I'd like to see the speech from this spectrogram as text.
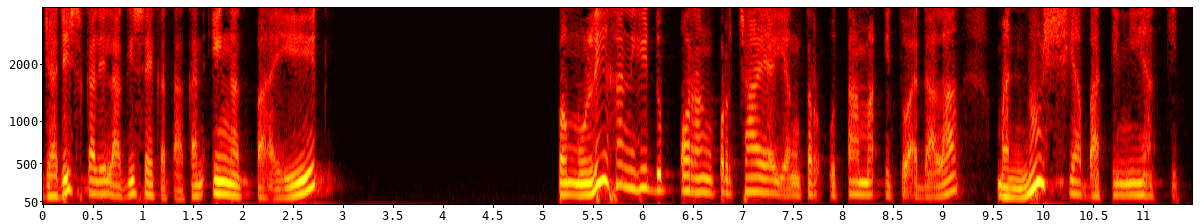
Jadi sekali lagi saya katakan ingat baik, pemulihan hidup orang percaya yang terutama itu adalah manusia batinia kita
